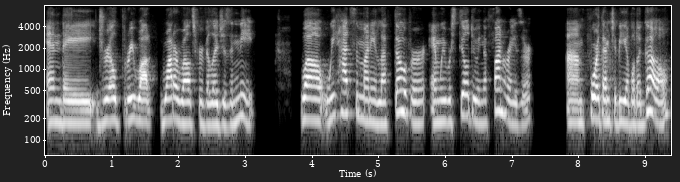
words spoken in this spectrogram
and they drilled three water wells for villages in need. Well, we had some money left over and we were still doing a fundraiser um, for them to be able to go.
